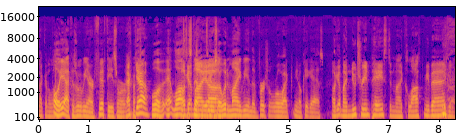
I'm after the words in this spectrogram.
Not going to lie. Oh yeah, because we're going to be in our 50s. And we're, Heck yeah. we'll have lost a step my, or two, uh, so I wouldn't mind being in the virtual world. where I, you know, kick ass. I'll get my nutrient paste in my colostomy bag and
